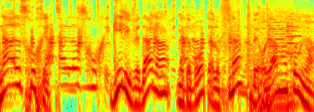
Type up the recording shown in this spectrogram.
נעל זכוכית. גילי ודנה מדברות על אופנה בעולם הקולנוע.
